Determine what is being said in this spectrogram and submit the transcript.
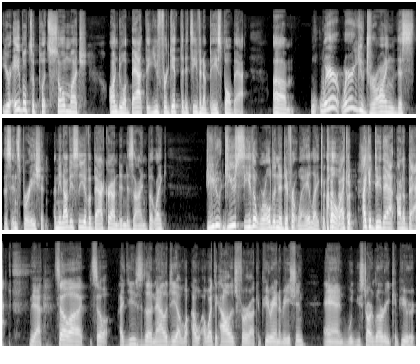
you're able to put so much onto a bat that you forget that it's even a baseball bat. Um, where where are you drawing this this inspiration? I mean, obviously you have a background in design, but like do you do you see the world in a different way? Like, oh, I could I could do that on a bat. Yeah. So uh so I use the analogy I, I went to college for uh, computer animation and when you start learning computer,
